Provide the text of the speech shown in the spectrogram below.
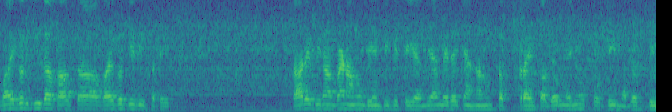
ਵਾਹਿਗੁਰੂ ਜੀ ਦਾ ਖਾਲਸਾ, ਵਾਹਿਗੁਰੂ ਜੀ ਦੀ ਫਤਿਹ। ਸਾਰੇ ਵੀਰਾਂ ਭੈਣਾਂ ਨੂੰ ਬੇਨਤੀ ਕੀਤੀ ਜਾਂਦੀ ਹੈ ਮੇਰੇ ਚੈਨਲ ਨੂੰ ਸਬਸਕ੍ਰਾਈਬ ਕਰ ਦਿਓ। ਮੈਨੂੰ ਤੁਹਾਡੀ ਮਦਦ ਦੀ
